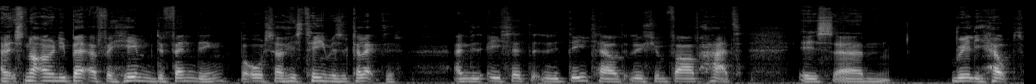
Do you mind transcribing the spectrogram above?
and it's not only better for him defending, but also his team as a collective. And he said that the detail that Lucien Favre had is um, really helped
